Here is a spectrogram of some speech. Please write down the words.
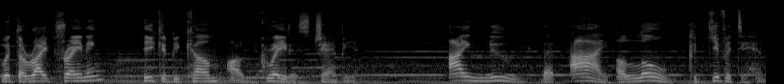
With the right training, he could become our greatest champion. I knew that I alone could give it to him.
